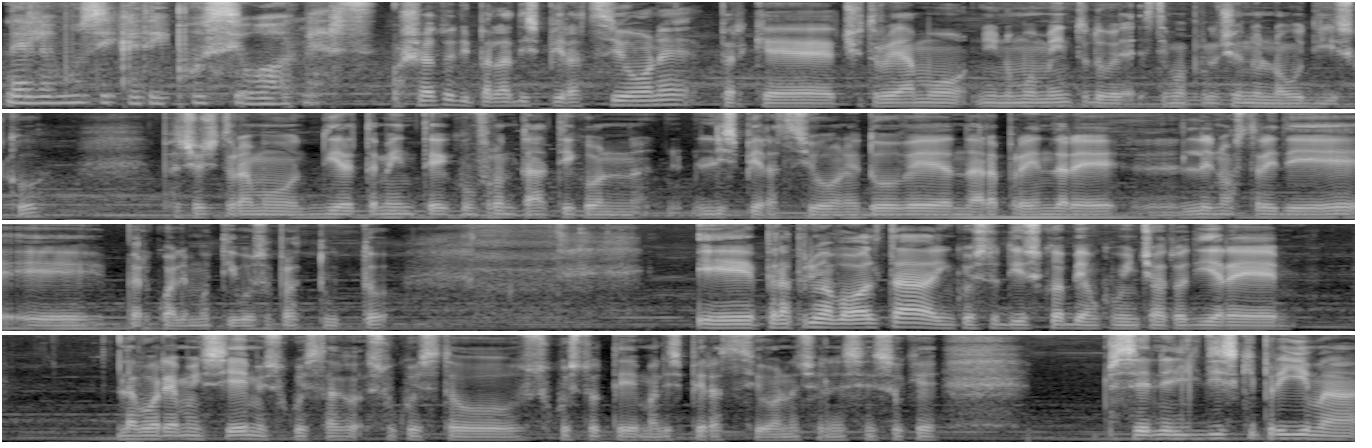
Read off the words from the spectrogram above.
nella musica dei Pussy Warmers? Ho scelto di parlare di ispirazione perché ci troviamo in un momento dove stiamo producendo un nuovo disco, perciò ci troviamo direttamente confrontati con l'ispirazione, dove andare a prendere eh, le nostre idee e per quale motivo soprattutto. E per la prima volta in questo disco abbiamo cominciato a dire lavoriamo insieme su, questa, su, questo, su questo tema, l'ispirazione, cioè nel senso che se negli dischi prima,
